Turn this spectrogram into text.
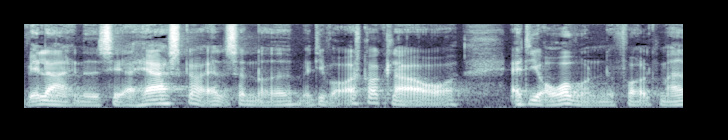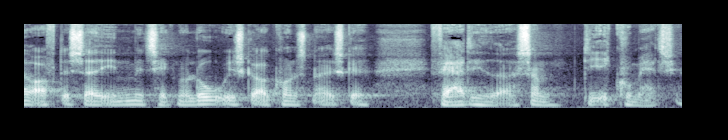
velegnede til at herske og alt sådan noget, men de var også godt klar over, at de overvundne folk meget ofte sad inde med teknologiske og kunstneriske færdigheder, som de ikke kunne matche.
